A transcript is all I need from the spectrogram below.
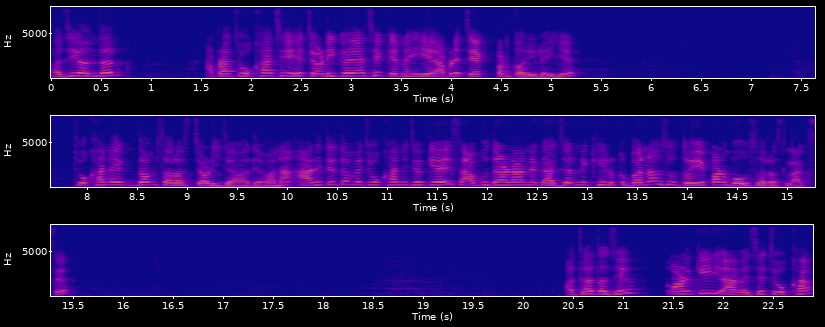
હજી અંદર આપણા ચોખા છે એ ચડી ગયા છે કે નહીં એ આપણે ચેક પણ કરી લઈએ. ચોખાને એકદમ સરસ ચડી જવા દેવાના. આ રીતે તમે ચોખાની જગ્યાએ સાબુદાણા અને ગાજરની ખીર બનાવશો તો એ પણ બહુ સરસ લાગશે. અથવા તો જે કણકી આવે છે ચોખા,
